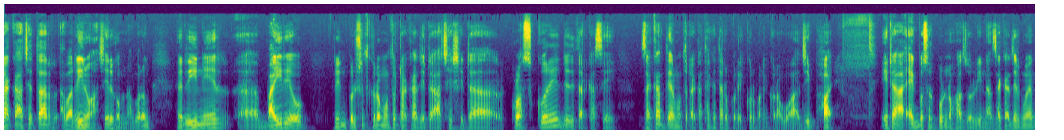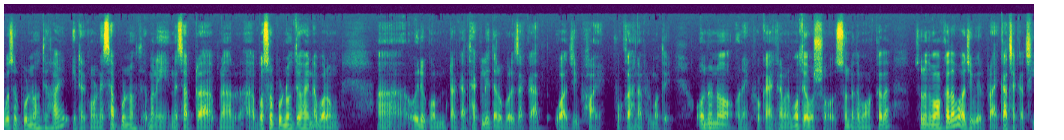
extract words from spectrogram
টাকা আছে তার আবার ঋণও আছে, এরকম না। বরং ঋণের বাইরেও ঋণ পরিশোধ করার মতো টাকা যেটা আছে সেটা ক্রস করে যদি তার কাছে জাকাত দেওয়ার মতো টাকা থাকে, তার উপরে কোরবানি করা ওয়াজিব হয়। এটা এক বছর পূর্ণ হওয়া জরুরি না। জাকাত যেরকম এক বছর পূর্ণ হতে হয় এটার কোনো নেশাব পূর্ণ হতে মানে নেশাবটা আপনার বছর পূর্ণ হতে হয় না, বরং ওই রকম টাকা থাকলে তার উপরে জাকাত ওয়াজিব হয় ফোকা হানাফের মতে। অন্যান্য অনেক ফোকা একরামের মতে অবশ্য সুন্নত মক্কাদা সুন্নত মক্কাদা ওয়াজিবের প্রায় কাছাকাছি।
